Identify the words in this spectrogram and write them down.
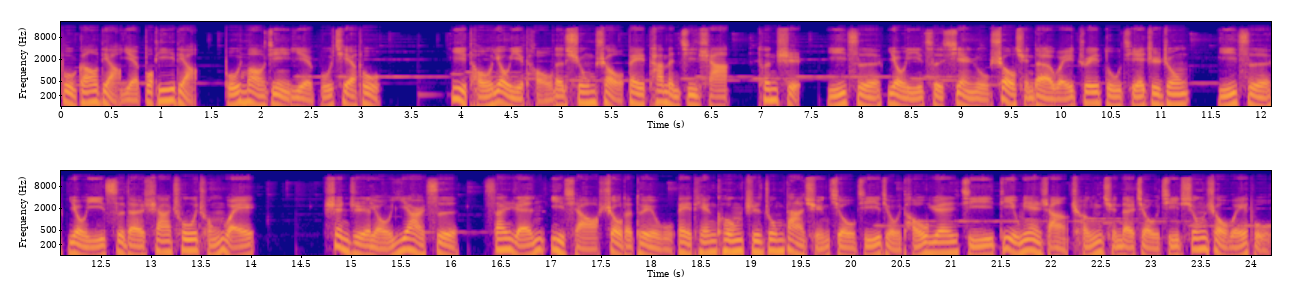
不高调也不低调，不冒进也不怯步。一头又一头的凶兽被他们击杀、吞噬，一次又一次陷入兽群的围追堵截之中，一次又一次的杀出重围。甚至有一二次，三人一小兽的队伍被天空之中大群九级九头渊及地面上成群的九级凶兽围捕。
